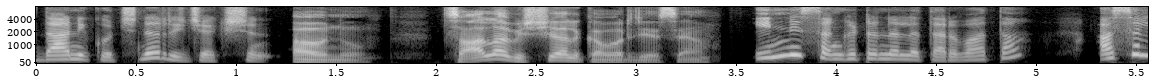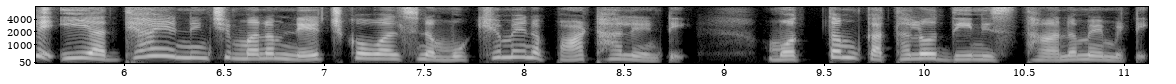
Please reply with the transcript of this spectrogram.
దానికొచ్చిన రిజెక్షన్. అవును. చాలా విషయాలు కవర్ చేశాం. ఇన్ని సంఘటనల తర్వాత అసలు ఈ అధ్యాయం నుంచి మనం నేర్చుకోవాల్సిన ముఖ్యమైన పాఠాలేంటి? మొత్తం కథలో దీని స్థానమేమిటి?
